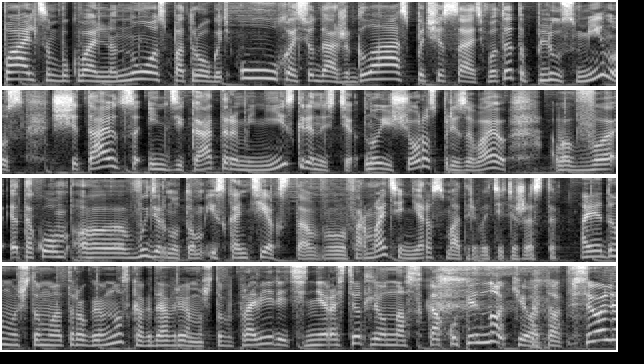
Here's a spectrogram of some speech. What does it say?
пальцем буквально нос потрогать, ухо сюда же, глаз почесать. Вот это плюс-минус считаются индикаторами неискренности, но еще раз призываю в таком э, выдернутом из контекста в формате не рассматривать эти жесты. А я думаю, что мы трогаем нос, когда врем, чтобы проверить, не растет ли у нас, как у Пиноккио, так, все ли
